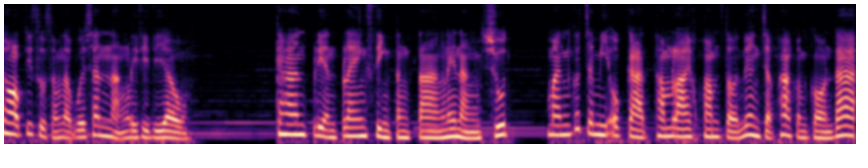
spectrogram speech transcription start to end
ชอบที่สุดสำหรับเวอร์ชันหนังเลยทีเดียว การเปลี่ยนแปลงสิ่งต่างๆ ในหนังชุด มันก็จะมีโอกาสทำลายความต่อเนื่องจากภาคก่อนๆได้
